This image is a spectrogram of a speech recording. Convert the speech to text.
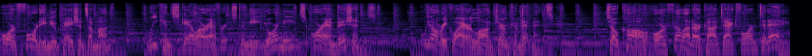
or 40 new patients a month, we can scale our efforts to meet your needs or ambitions. We don't require long-term commitments. So call or fill out our contact form today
